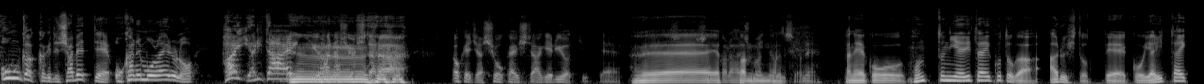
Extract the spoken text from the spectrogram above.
音楽かけて喋ってお金もらえるの？はいやりたい!」っていう話をしたら「OK じゃあ紹介してあげるよ」って言って。へえやっそこから始まっぱみんですよね。ぱねこう本当にやりたいことがある人ってこうやりたい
